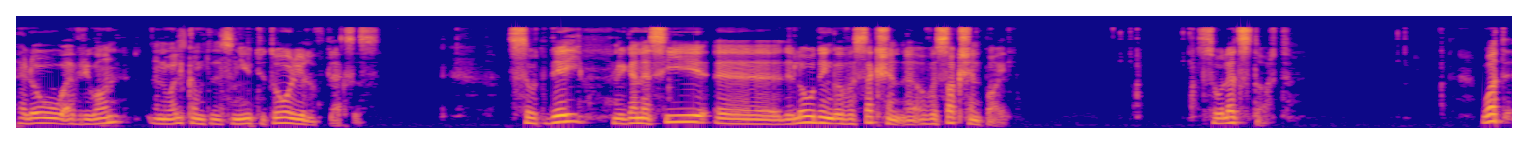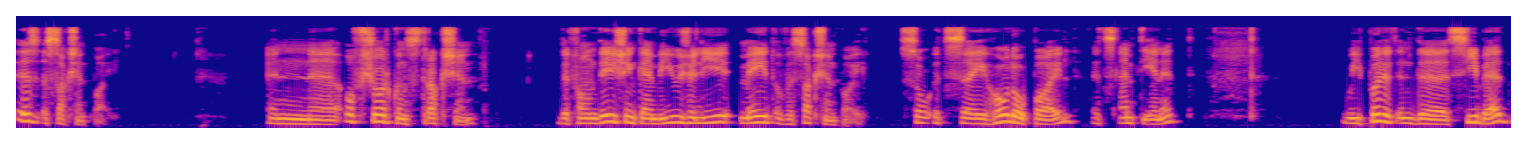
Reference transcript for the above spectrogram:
Hello everyone and welcome to this new tutorial of Plaxis. So today we're gonna see uh, the loading of a section uh, of a suction pile. So let's start. What is a suction pile? In uh, offshore construction, the foundation can be usually made of a suction pile. So it's a hollow pile, it's empty in it, we put it in the seabed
